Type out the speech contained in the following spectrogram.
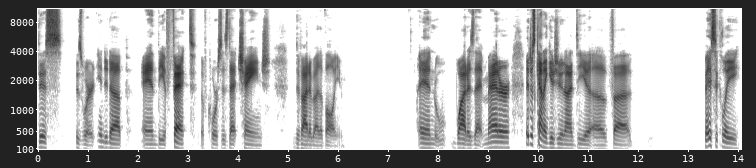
this is where it ended up, and the effect, of course, is that change divided by the volume. And why does that matter? It just kind of gives you an idea of uh, basically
